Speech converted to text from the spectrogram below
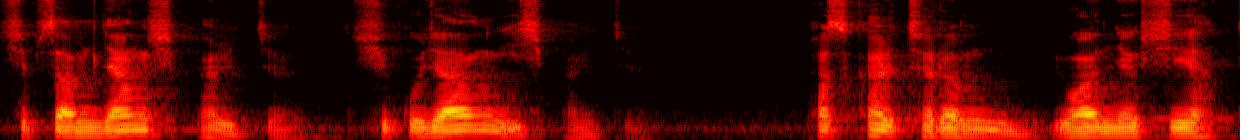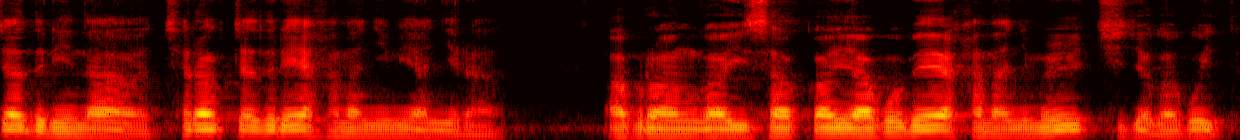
13장 18절, 19장 28절. 파스칼처럼 요한 역시 학자들이나 철학자들의 하나님이 아니라 아브라함과 이삭과 야곱의 하나님을 지적하고 있다.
